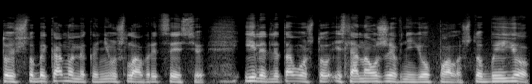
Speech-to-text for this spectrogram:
то есть чтобы экономика не ушла в рецессию, или для того, что если она уже в нее упала, чтобы ее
